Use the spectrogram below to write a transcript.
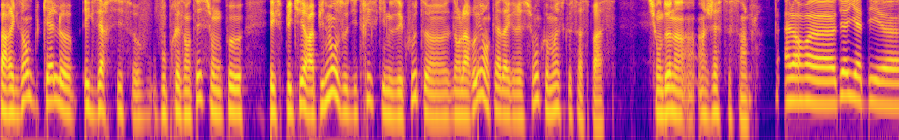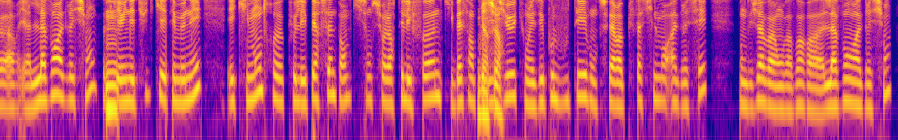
Par exemple, quel euh, exercice vous présentez Si on peut expliquer rapidement aux auditrices qui nous écoutent dans la rue en cas d'agression, comment est-ce que ça se passe? Si on donne un geste simple. Alors, euh, il y a des, euh, il y a l'avant-agression parce qu'il y a mm. une étude qui a été menée et qui montre que les personnes, par exemple, qui sont sur leur téléphone, qui baissent un peu les yeux, qui ont les épaules voûtées, vont se faire plus facilement agresser. Donc déjà, on va voir euh, l'avant-agression.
